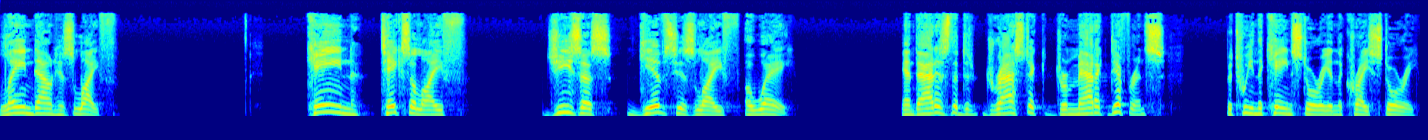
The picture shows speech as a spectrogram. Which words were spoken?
laying down his life. Cain takes a life, Jesus gives his life away. And that is the drastic, dramatic difference between the Cain story and the Christ story.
